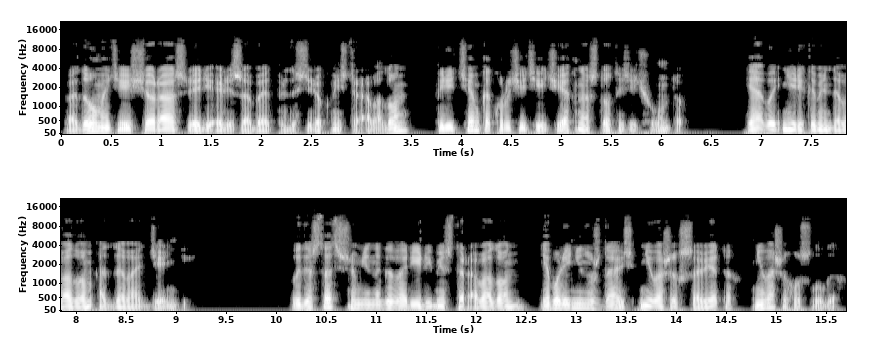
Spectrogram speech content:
«Подумайте еще раз, леди Элизабет», — предостерег мистер Авалон, перед тем, как вручить ей чек на сто тысяч фунтов. «Я бы не рекомендовал вам отдавать деньги». «Вы достаточно мне наговорили, мистер Авалон. Я более не нуждаюсь ни в ваших советах, ни в ваших услугах».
